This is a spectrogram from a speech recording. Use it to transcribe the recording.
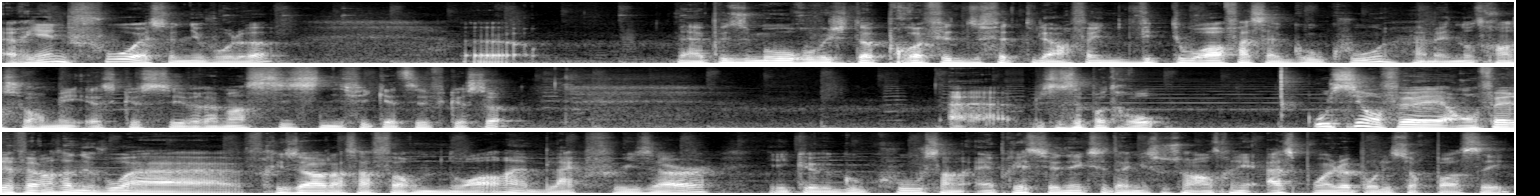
rien de fou à ce niveau-là. un peu d'humour où Vegeta profite du fait qu'il a enfin une victoire face à Goku. À maintenant transformé, est-ce que c'est vraiment si significatif que ça? Je sais pas trop. Aussi, on fait, on fait référence à nouveau à Freezer dans sa forme noire, hein, Black Freezer, et que Goku semble impressionné que ce dernier se soit entraîné à ce point-là pour les surpasser.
